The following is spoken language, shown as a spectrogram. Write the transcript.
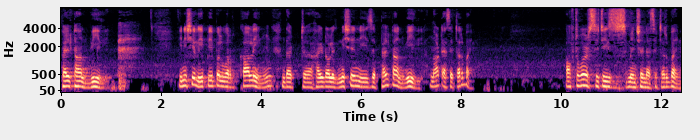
pelton wheel. Initially people were calling that uh, hydraulic machine is a pelton wheel not as a turbine afterwards it is mentioned as a turbine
